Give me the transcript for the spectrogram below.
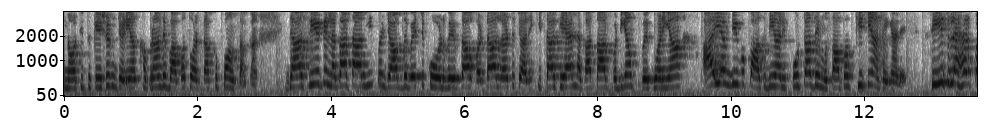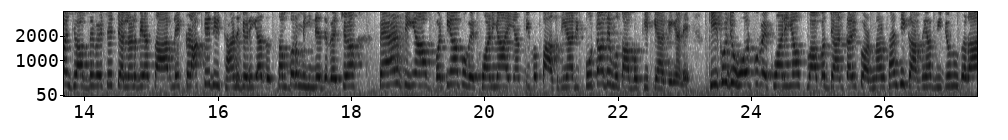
ਨੋਟੀਫਿਕੇਸ਼ਨ ਜਿਹੜੀਆਂ ਖਬਰਾਂ ਦੇ ਬਾਬਤ ਤੁਹਾਡੇ ਤੱਕ ਪਹੁੰਚ ਸਕਣ। ਦੱਸਦੀ ਹੈ ਕਿ ਲਗਾਤਾਰ ਹੀ ਪੰਜਾਬ ਦੇ ਵਿੱਚ ਕੋਲਡ ਵੇਵ ਦਾ ਵੱਡਾ ਅਲਰਟ ਜਾਰੀ ਕੀਤਾ ਗਿਆ ਹੈ। ਲਗਾਤਾਰ ਵੱਡੀਆਂ ਭਵਿੱਖਬਾਣੀਆਂ ਆਈਐਮਡੀ ਵਿਭਾਗ ਦੀਆਂ ਰਿਪੋਰਟਾਂ ਦੇ ਮੁਤਾਬਕ ਕੀਤੀਆਂ ਗਈਆਂ ਨੇ। ਸੀਤ ਲਹਿਰ ਪੰਜਾਬ ਦੇ ਵਿੱਚ ਚੱਲਣ ਦੇ ਅਸਾਰ ਨੇ ਕੜਾਕੇ ਦੀ ਠੰਡ ਜਿਹੜੀ ਆ ਦਸੰਬਰ ਮਹੀਨੇ ਦੇ ਵਿੱਚ ਪੈਣ ਦੀਆਂ ਵੱਡੀਆਂ ਭਵਿੱਖਬਾਣੀਆਂ ਆਈਐਮਡੀ ਵਿਭਾਗ ਦੀਆਂ ਰਿਪੋਰਟਾਂ ਦੇ ਮੁਤਾਬਕ ਕੀਤੀਆਂ ਗਈਆਂ ਨੇ। ਕੀ ਕੁਝ ਹੋਰ ਭਵਿੱਖਬਾਣੀਆਂ ਉਸ ਬਾਬਤ ਜਾਣਕਾਰੀ ਤੁਹਾਡੇ ਨਾਲ ਸਾਂਝੀ ਕਰਦੇ ਹਾਂ। ਵੀਡੀਓ ਨੂੰ ਜ਼ਰਾ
